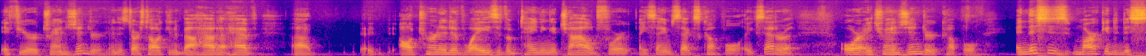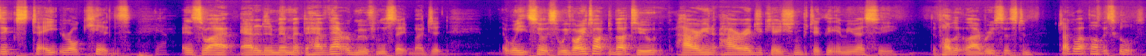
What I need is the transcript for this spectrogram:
if you're transgender. And it starts talking about how to have uh, alternative ways of obtaining a child for a same-sex couple, etc., or a transgender couple. And this is marketed to six to eight-year-old kids. And so I added an amendment to have that removed from the state budget. We, so, so we've already talked about two higher higher education, particularly MUSC, the public library system. Talk about public schools.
